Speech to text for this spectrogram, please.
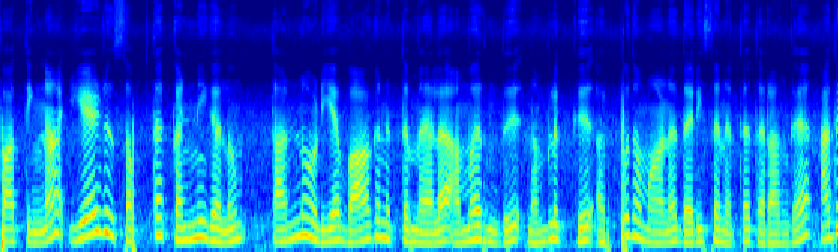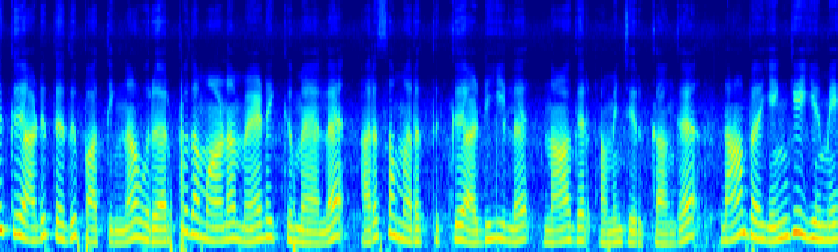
பார்த்திங்கன்னா ஏழு சப்த கன்னிகளும் தன்னுடைய வாகனத்து மேலே அமர்ந்து நம்மளுக்கு அற்புதமான தரிசனத்தை தராங்க. அதுக்கு அடுத்தது பார்த்திங்கன்னா ஒரு அற்புதமான மேடைக்கு மேலே அரச மரத்துக்கு அடியில் நாகர் அமைஞ்சிருக்காங்க. நாம் எங்கேயுமே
